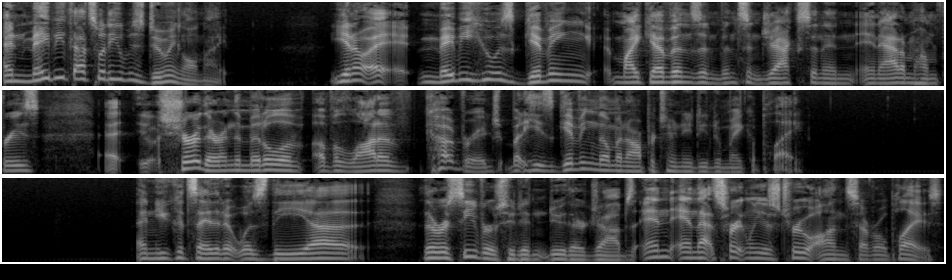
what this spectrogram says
And maybe that's what he was doing all night. You know, maybe he was giving Mike Evans and Vincent Jackson and, and Adam Humphries. Uh, sure, they're in the middle of, of a lot of coverage, but he's giving them an opportunity to make a play. And you could say that it was the uh, the receivers who didn't do their jobs, and and that certainly is true on several plays.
